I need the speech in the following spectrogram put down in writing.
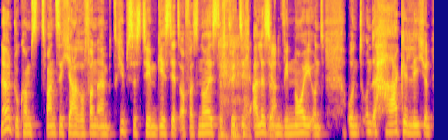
ne, du kommst 20 Jahre von einem Betriebssystem, gehst jetzt auf was Neues, das fühlt sich alles ja. irgendwie neu und, und, und hakelig. Und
